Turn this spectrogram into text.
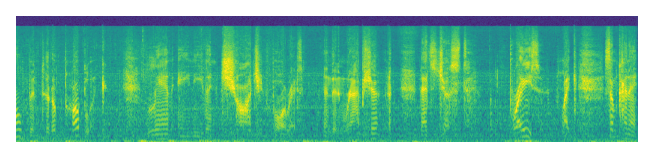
Open to the public. Lamb ain't even charging for it. And then Rapture? That's just brazen. Like some kind of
